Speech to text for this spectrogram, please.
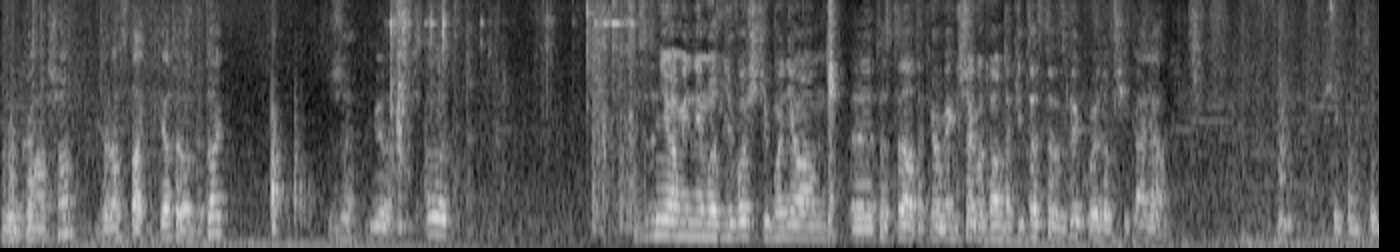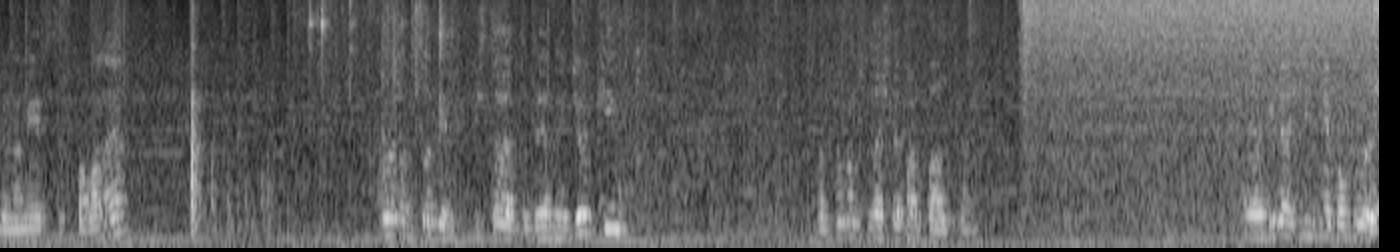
rurka nasza. Teraz tak, ja to robię tak, że biorę pistolet. Niestety nie mam innej możliwości, bo nie mam e, testera takiego większego, to mam taki tester zwykły do psikania. Psikam sobie na miejscu spawane. Wkładam sobie pistolet do jednej dziurki, a drugą to zaślepam palcem. A jak widać nic nie bombuje.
